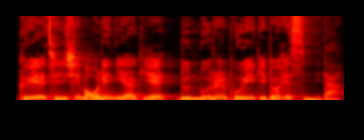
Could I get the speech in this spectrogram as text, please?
그의 진심 어린 이야기에 눈물을 보이기도 했습니다.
